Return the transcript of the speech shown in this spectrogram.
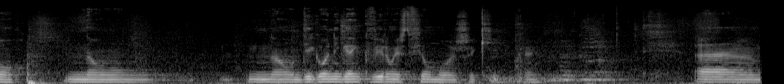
Bom, não não digam a ninguém que viram este filme hoje aqui. Okay? Uh,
